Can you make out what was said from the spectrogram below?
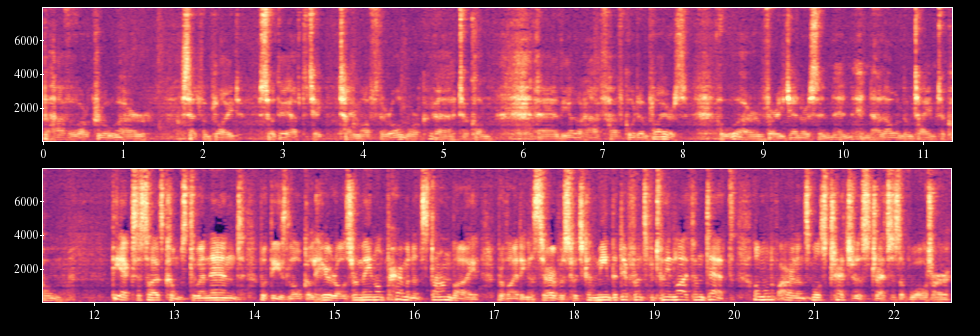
The half of our crew are self-employed, so they have to take time off their own work uh, to come. Uh, the other half have good employers who are very generous in, in, in allowing them time to come. The exercise comes to an end, but these local heroes remain on permanent standby, providing a service which can mean the difference between life and death on one of Ireland's most treacherous stretches of water.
